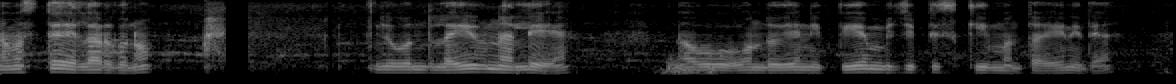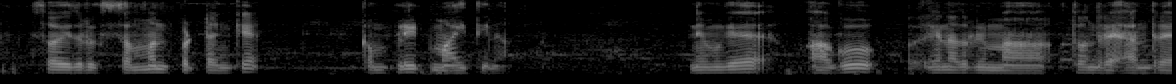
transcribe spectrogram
ನಮಸ್ತೆ ಎಲ್ಲರಿಗೂ ಈ ಒಂದು ಲೈವ್ನಲ್ಲಿ ನಾವು ಒಂದು ಏನು P M B G P scheme ಅಂತ ಏನಿದೆ ಸೊ ಇದ್ರಿಗೆ ಸಂಬಂಧಪಟ್ಟಂಗೆ ಕಂಪ್ಲೀಟ್ ಮಾಹಿತಿನ. ನಿಮಗೆ ಹಾಗೂ ಏನಾದರೂ ನಿಮ್ಮ ತೊಂದರೆ ಅಂದರೆ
